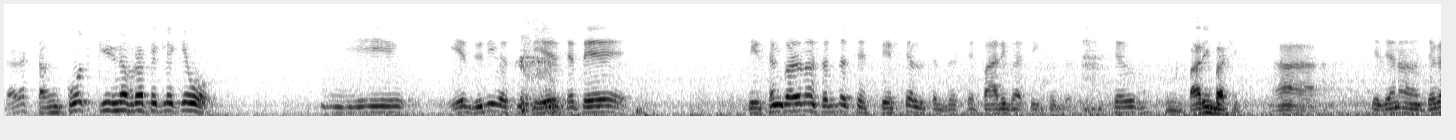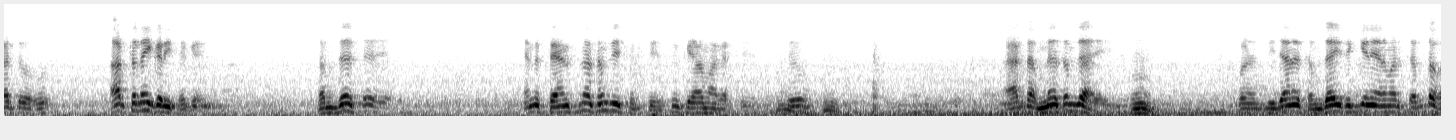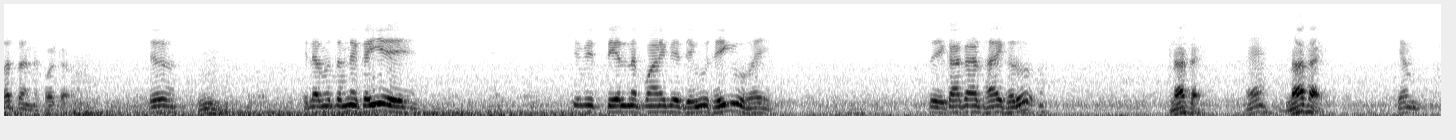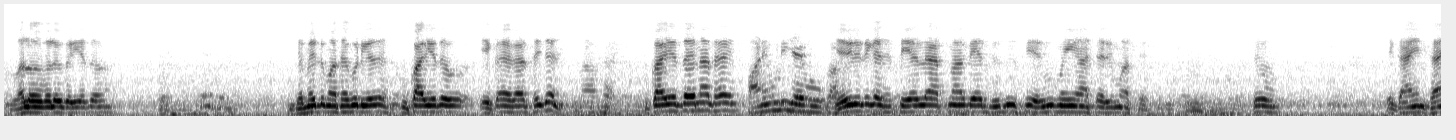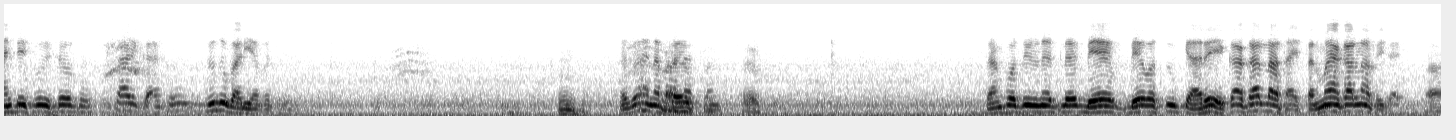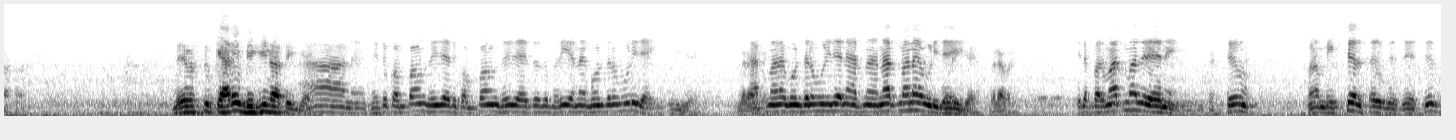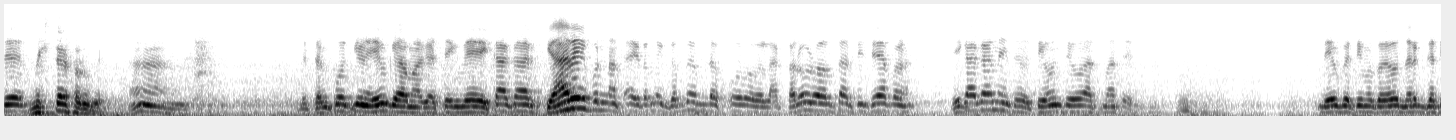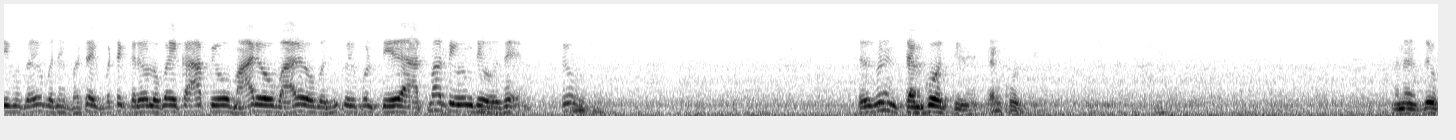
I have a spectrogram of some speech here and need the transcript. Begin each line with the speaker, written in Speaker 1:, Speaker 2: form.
Speaker 1: દાદા ટંકોત કીર્ણ વ્રત એટલે કેવો?
Speaker 2: એ જુદી વસ્તુ છે. છે તે તીર્થંકરો નો શબ્દ છે સ્પેશિયલ શબ્દ છે પારિભાષિક શબ્દ છે?
Speaker 1: પારિભાષિક.
Speaker 2: હા કે જેનો જગત અર્થ નહીં કરી શકે. સમજે છે? એને સેન્સ ના સમજી શકશે. શું કહેવા માંગે છે? આ તમને સમજાય. પણ બીજાને સમજાવી શકીએ ને એના માટે શબ્દ હતા ને
Speaker 1: હોતા.
Speaker 2: એટલે અમે તમને કહીએ કે ભાઈ તેલ ને પાણી બે ભેગું થઈ ગયું હોય તો એકાકાર થાય ખરો?
Speaker 1: ના થાય.
Speaker 2: હે?
Speaker 1: ના થાય.
Speaker 2: કેમ? વલો વલો કરીએ તો? ગમે એટલું માથાકૂટ ઉકાળીએ તો એકાકાર થઈ જાય ને? ઉકાળીએ તો ના થાય?
Speaker 3: પાણી ઉડી જાય
Speaker 2: એવી રીતે કે તેલ આત્મા બે જુદું છે એવું મહી આ શરીરમાં છે. શું એ ગાયન સાયન્ટિસ્ટ પુરુષો જુદું કાઢી આપે છે. ને એટલે બે બે વસ્તુ ક્યારે એકાકાર ના થાય તન્માયાકાર ના થઈ જાય.
Speaker 1: હા, હા. બે વસ્તુ ક્યારે ભેગી ના થઈ જાય.
Speaker 2: હા ને નહીં તો કમ્પાઉન્ડ થઈ જાય કમ્પાઉન્ડ થઈ જાય તો ફરી એના ગુણધર્મ ઉડી જાય.
Speaker 1: ઉડી જાય. બરાબર.
Speaker 2: આત્માના ગુણધર્મ ઉડી જાય ને આત્મા અનાત્માના ઉડી
Speaker 1: ઉડી
Speaker 2: જાય
Speaker 1: જાય બરાબર.
Speaker 2: એટલે પરમાત્મા જ રહે નહીં. શું? પણ મિક્સચર સ્વરૂપે છે. શું છે?
Speaker 1: મિક્સર સ્વરૂપે.
Speaker 2: હા. સંકોચ કિરણ એવું કહેવા માંગે છે કે એકાકાર ક્યારેય પણ ના થાય. તમે ગમે કરોડો અવતારથી છે પણ એકાકાર નહીં થયો. તેવો તેવો આત્મા છે. દેવ ગતિમાં ગયો નરક ગતિમાં ગયો બધે ભટક ભટક કર્યો. એ કાપ્યો માર્યો બાળ્યો બધું કર્યું પણ તે આત્મા તેવો તેવો છે. શું. સમજ પડી ટંકોત કિરણ છે.
Speaker 1: ટંકોત.
Speaker 2: અને જો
